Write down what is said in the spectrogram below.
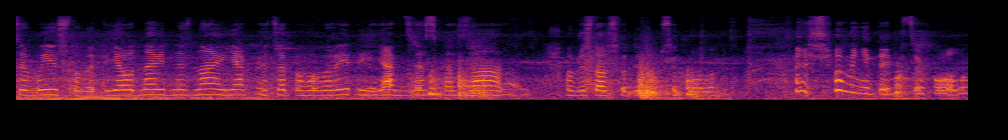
це висловити. Я от навіть не знаю, як про це поговорити і як це сказати. О, представ, сходи до психолога. Що мені той психолог?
